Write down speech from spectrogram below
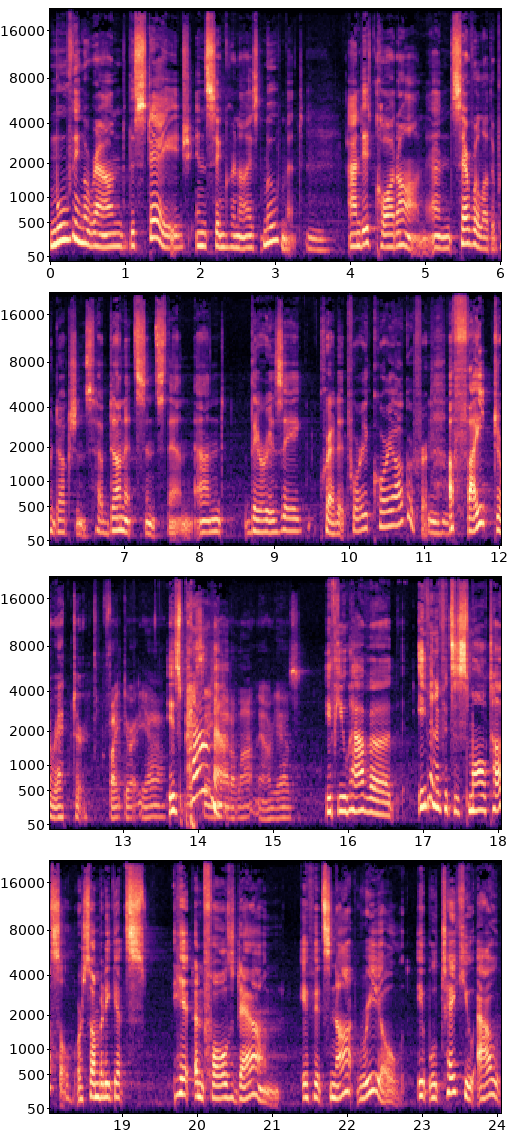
moving around the stage in synchronized movement. Mm. And it caught on, and several other productions have done it since then. And there is a credit for a choreographer, mm-hmm. a fight director. fight direct? Yeah, Is We're seeing that a lot now. Yes. If you have a, even if it's a small tussle or somebody gets hit and falls down, if it's not real, it will take you out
